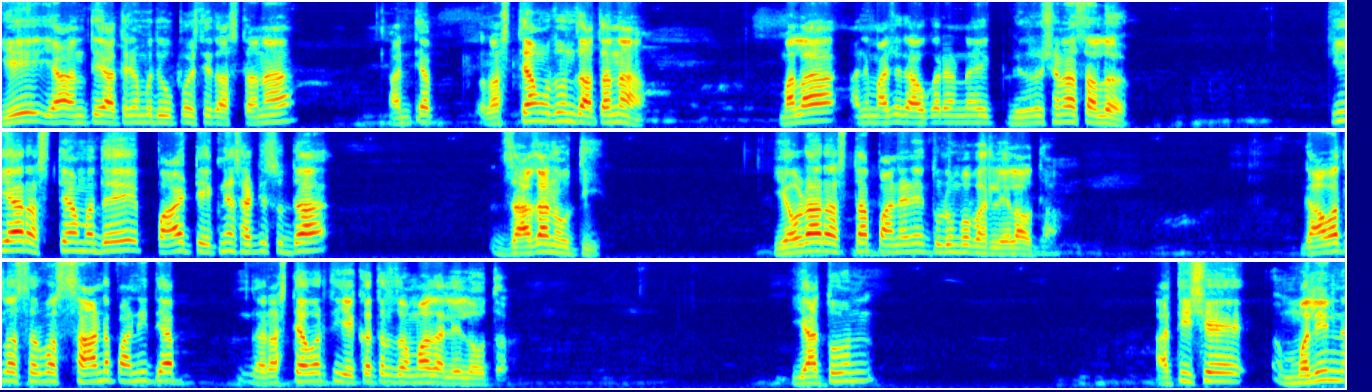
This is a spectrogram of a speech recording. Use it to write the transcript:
हे या अंत्ययात्रेमध्ये उपस्थित असताना आणि त्या रस्त्यामधून जाताना मला आणि माझ्या गावकऱ्यांना एक निदर्शनास आलं की या रस्त्यामध्ये पाय टेकण्यासाठी सुद्धा जागा नव्हती. एवढा रस्ता पाण्याने तुडुंब भरलेला होता. गावातलं सर्व सांडपाणी त्या रस्त्यावरती एकत्र जमा झालेलं होतं. यातून अतिशय मलिन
